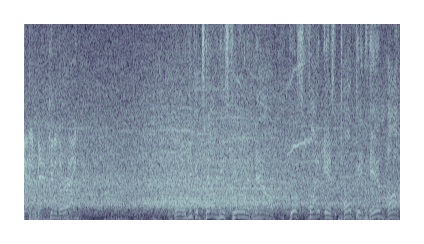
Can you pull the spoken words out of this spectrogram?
Getting back into the ring. Oh, you can tell he's feeling it now. This fight is pumping him up.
